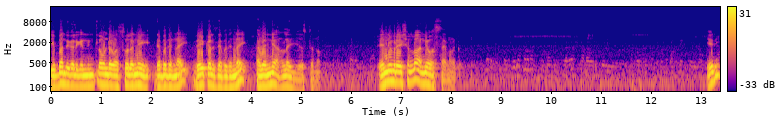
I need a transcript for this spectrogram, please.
ఇబ్బంది కలిగింది. ఇంట్లో ఉండే వస్తువులన్నీ దెబ్బతిన్నాయి వెహికల్స్ దెబ్బతిన్నాయి అవన్నీ అనలైజ్ చేస్తున్నాం. ఎన్యూమరేషన్లో అన్నీ వస్తాయి మనకు. ఏది?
